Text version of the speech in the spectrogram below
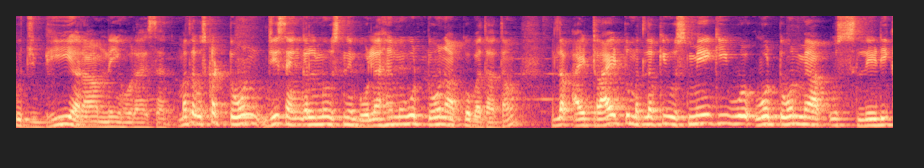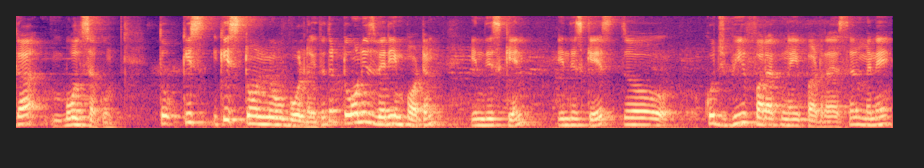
कुछ भी आराम नहीं हो रहा है, सर। मतलब उसका टोन जिस एंगल में उसने बोला है, मैं वो टोन आपको बताता हूँ। मतलब आई ट्राई टू मतलब कि उसमें कि वो वो टोन मैं आप उस लेडी का बोल सकूँ। तो किस किस टोन में वो बोल रहे थे? तो tone is very important in this can in this case तो कुछ भी फ़र्क नहीं पड़ रहा है सर। मैंने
